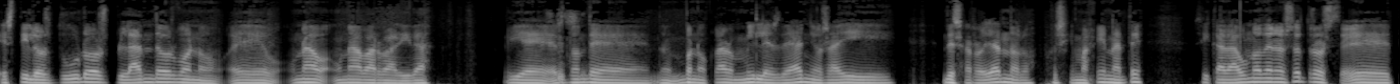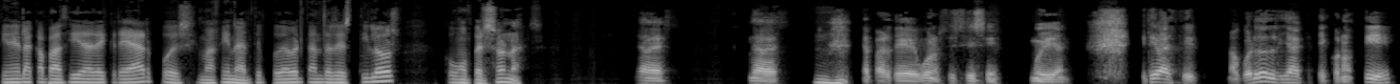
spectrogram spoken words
estilos duros, blandos, bueno, eh, una, una barbaridad. Y es donde, bueno, claro, miles de años hay desarrollándolo. Pues imagínate, si cada uno de nosotros eh, tiene la capacidad de crear, pues imagínate, puede haber tantos estilos como personas. Ya ves, ya ves. aparte, bueno, sí, sí, sí, muy bien. ¿Qué te iba a decir? Me acuerdo del día que te conocí,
